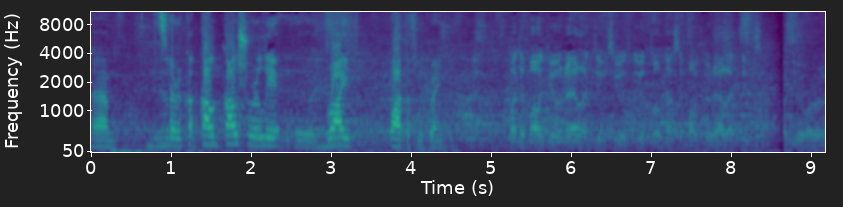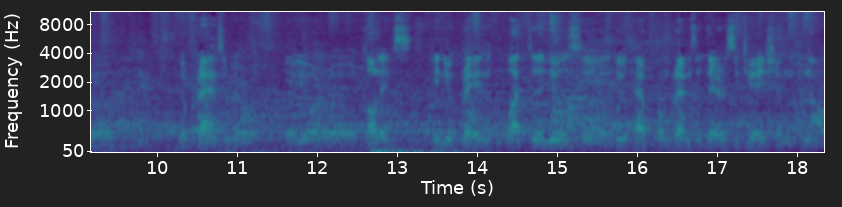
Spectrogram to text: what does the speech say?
um, this is a very cu culturally uh, bright part of Ukraine. What about your relatives? You, you told us about your relatives, your uh, your friends, your uh, your uh, colleagues in Ukraine. What uh, news uh, do you have from them? Their situation now?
